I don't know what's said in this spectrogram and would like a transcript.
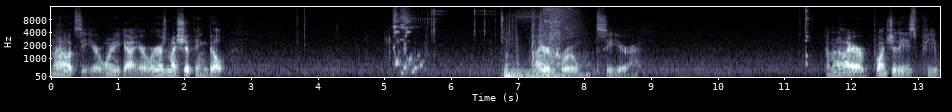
Now let's see here. What do you got here? Where's my ship being built? Hire crew. Let's see here. I'm going to hire a bunch of these people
